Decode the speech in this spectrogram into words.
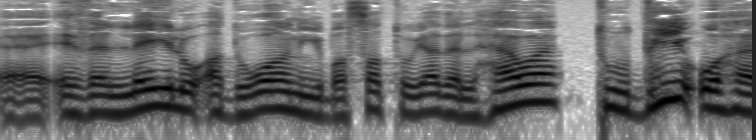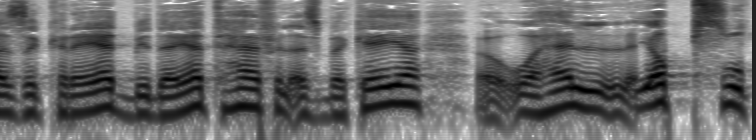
آه، إذا الليل أضواني بسطت يد الهوى تضيئها ذكريات بدايتها في الأزبكية آه، وهل يبسط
